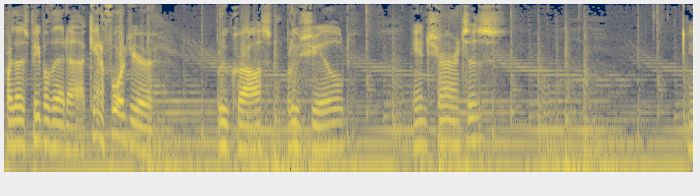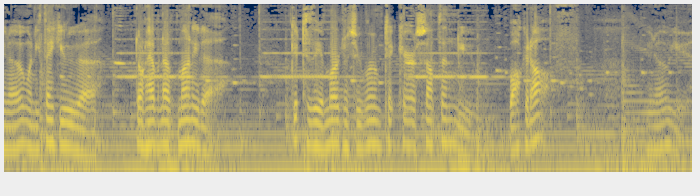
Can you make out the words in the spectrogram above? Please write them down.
for those people that uh, can't afford your Blue Cross, Blue Shield, insurances. You know, when you think you uh, don't have enough money to get to the emergency room, take care of something, you walk it off. You know, you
